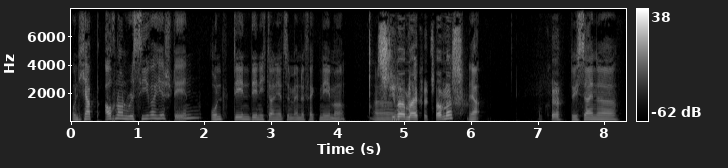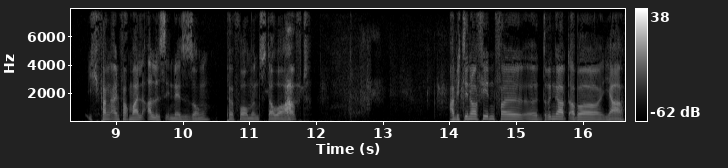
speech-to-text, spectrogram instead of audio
und ich habe auch noch einen Receiver hier stehen und den, den ich dann jetzt im Endeffekt nehme. Receiver äh, Michael Thomas? Ja. Okay. Durch seine, ich fange einfach mal alles in der Saison, Performance dauerhaft. Ah. Habe ich den auf jeden Fall äh, drin gehabt, aber ja,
